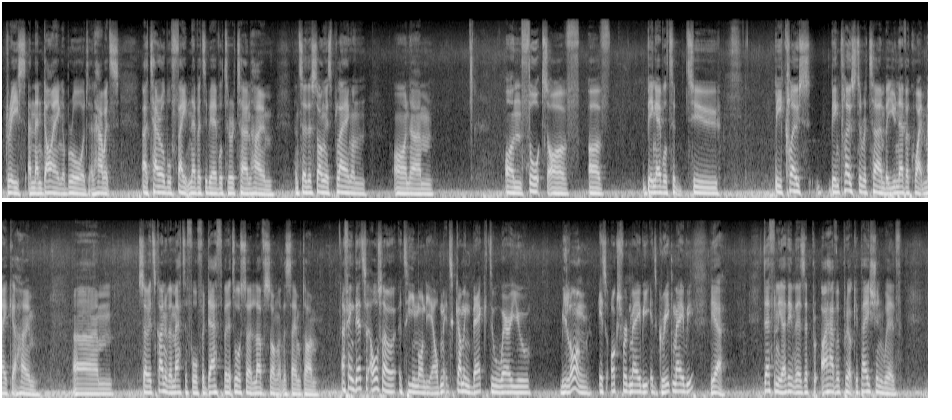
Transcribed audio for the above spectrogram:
Greece and then dying abroad, and how it's a terrible fate never to be able to return home. And so the song is playing on on um, on thoughts of of being able to to be close, being close to return, but you never quite make it home. Um, so it's kind of a metaphor for death, but it's also a love song at the same time. I think that's also a theme on the album. It's coming back to where you belong. It's Oxford, maybe. It's Greek, maybe. Yeah, definitely. I think there's a. pr- I have a preoccupation with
